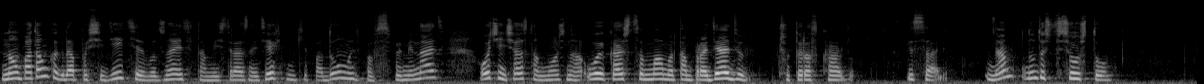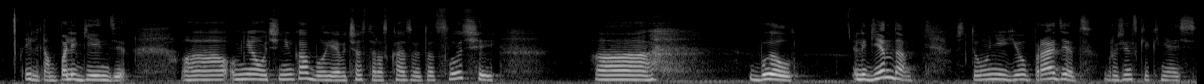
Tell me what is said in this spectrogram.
Но потом, когда посидите, вот знаете, там есть разные техники, подумать, повспоминать, очень часто можно, ой, кажется, мама там про дядю что-то рассказывала, вписали. Да? Ну, то есть все, что... Или там по легенде. А, у меня ученика был, я его часто рассказываю этот случай, а, был легенда, что у нее прадед грузинский князь.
